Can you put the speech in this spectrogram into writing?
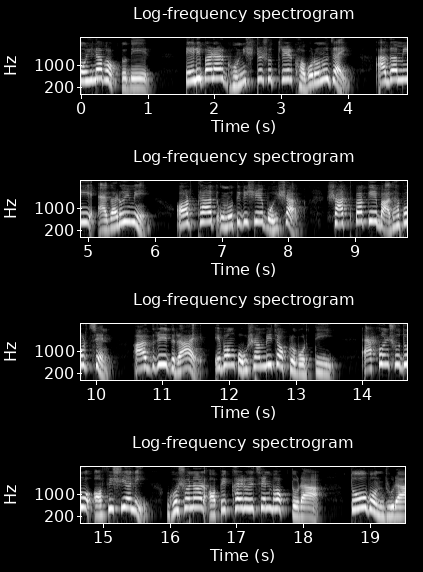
মহিলা ভক্তদের। টেলিপাড়ার ঘনিষ্ঠ সূত্রের খবর অনুযায়ী আগামী এগারোই মে, অর্থাৎ উনতিরিশে বৈশাখ সাত পাকে বাধা পড়ছেন আদ্রিদ রায় এবং কৌশাম্বী চক্রবর্তী। এখন শুধু অফিসিয়ালি ঘোষণার অপেক্ষায় রয়েছেন ভক্তরা। তো বন্ধুরা,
